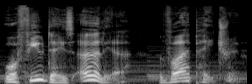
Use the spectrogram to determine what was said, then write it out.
or a few days earlier via Patreon.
